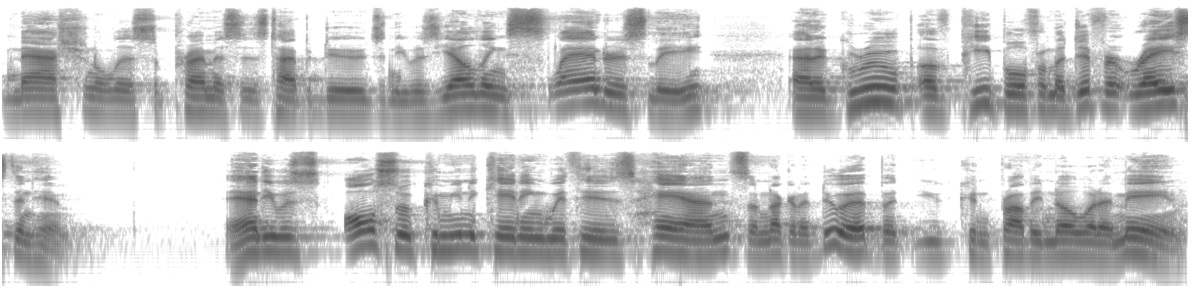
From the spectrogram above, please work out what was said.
nationalist supremacist type of dudes, and he was yelling slanderously at a group of people from a different race than him. And he was also communicating with his hands. I'm not going to do it, but you can probably know what I mean.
